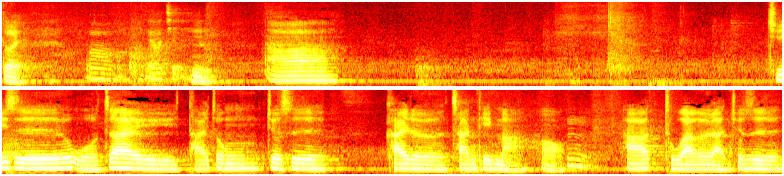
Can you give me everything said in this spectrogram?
对。哦，了解。嗯，啊，其实我在台中就是。开了餐厅嘛，哦，嗯，他突然而然就是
